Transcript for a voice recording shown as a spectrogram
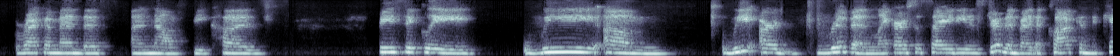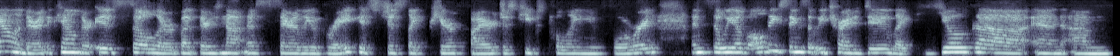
recommend this enough because basically we um, we are driven like our society is driven by the clock and the calendar. The calendar is solar but there's not necessarily a break. It's just like pure fire just keeps pulling you forward. And so we have all these things that we try to do like yoga and um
